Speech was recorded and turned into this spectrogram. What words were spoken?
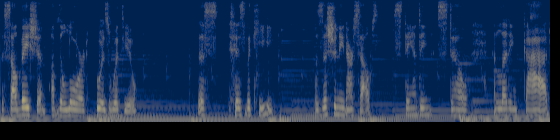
the salvation of the Lord who is with you." This is the key positioning ourselves, standing still, and letting God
